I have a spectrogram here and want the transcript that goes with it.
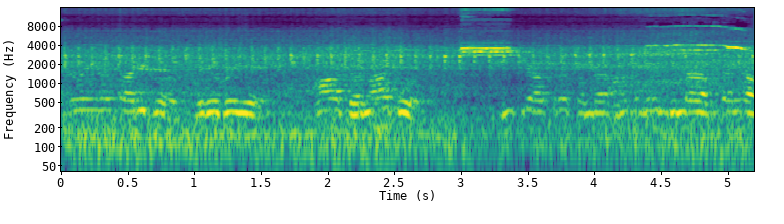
ఇరవై ఐదో తారీఖు జరగబోయే ఆ ధర్నాకు బీపీ అనంతపురం జిల్లా వ్యాప్తంగా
